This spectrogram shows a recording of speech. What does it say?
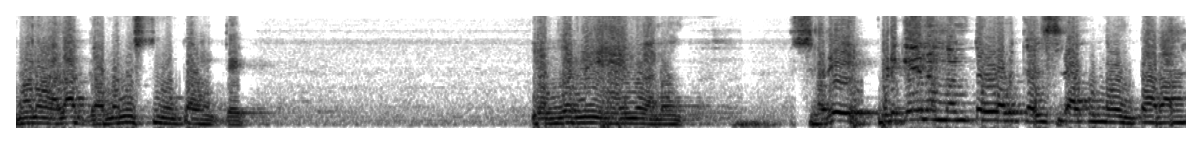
మనం అలా గమనిస్తూ ఉంటా ఉంటే ఎవరిని ఏమను సరే ఎప్పటికైనా మనతో వాళ్ళు కలిసి రాకుండా ఉంటారా?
